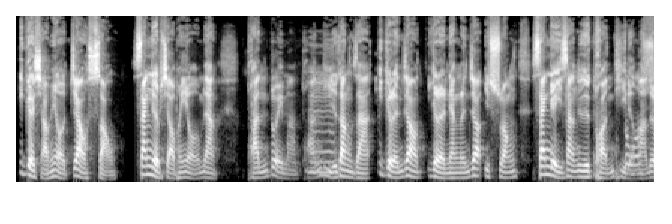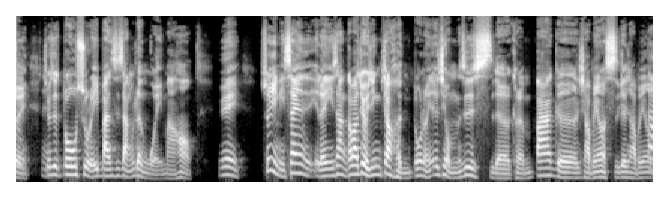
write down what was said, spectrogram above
一个小朋友较少，三个小朋友我们讲团队嘛，团体就这样子啊，一个人叫一个人，两个人叫一双，三个以上就是团体了嘛，对，对就是多数了，一般是这样认为嘛，吼，因为。所以你三人以上，搞不好就已经叫很多人，而且我们是死了可能八个小朋友、十个小朋友这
